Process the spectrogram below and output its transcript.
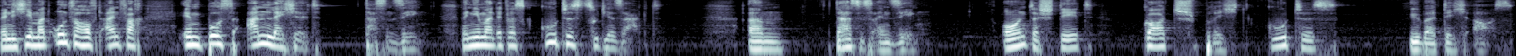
Wenn dich jemand unverhofft einfach im Bus anlächelt, das ist ein Segen. Wenn jemand etwas Gutes zu dir sagt, ähm, das ist ein Segen. Und da steht, Gott spricht Gutes über dich aus.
